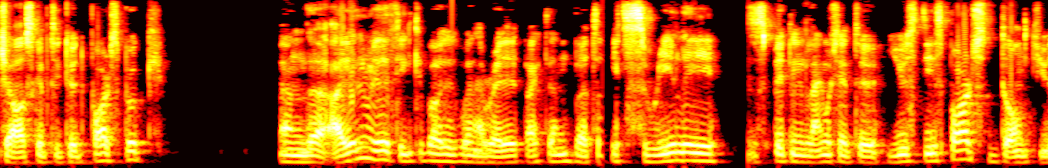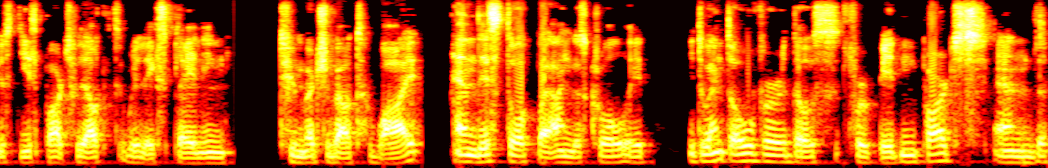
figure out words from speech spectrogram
JavaScript the Good Parts book. And uh, I didn't really think about it when I read it back then, but it's really splitting language into use these parts, don't use these parts without really explaining too much about why. And this talk by Angus Croll, it, it went over those forbidden parts and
